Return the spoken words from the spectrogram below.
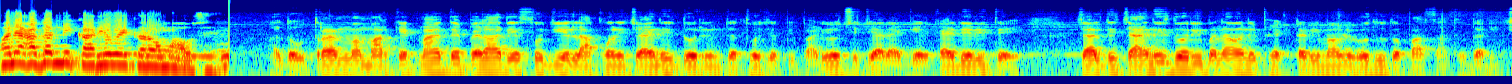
અને આગળની કાર્યવાહી કરવામાં આવશે. હાલ તો ઉત્તરાયણમાં માર્કેટમાં આવે તે પહેલાં જ એસઓજીએ લાખોની ચાઇનીઝ દોરીનો જથ્થો ઝડપી પાડ્યો છે, જ્યારે આ ગેરકાયદે રીતે ચાલતી ચાઇનીઝ દોરી બનાવવાની ફેક્ટરી મામલે વધુ તપાસ હાથ ધરી છે.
